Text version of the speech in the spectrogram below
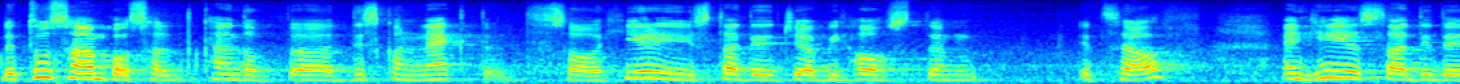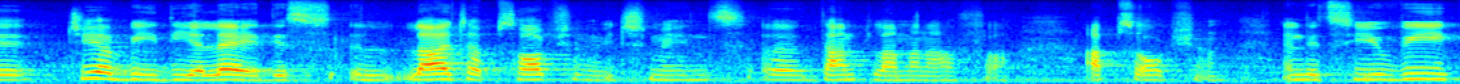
The two samples are kind of uh, disconnected. So here you study the GRB host them itself, and here you study the GRB DLA, this large absorption, which means uh, damp Lyman alpha absorption. And it's UV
